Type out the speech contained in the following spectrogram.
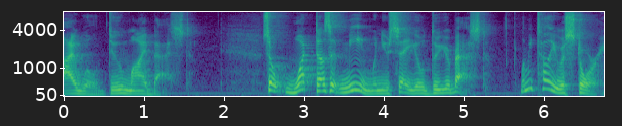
I will do my best. So what does it mean when you say you'll do your best? Let me tell you a story.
